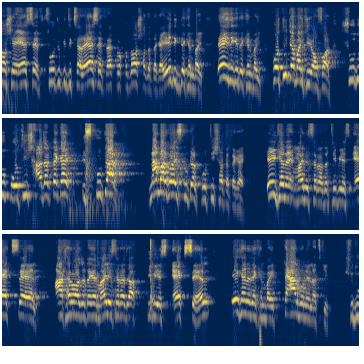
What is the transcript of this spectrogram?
দশে এসএফ সুজুকি জিক্সার এসএফ এক লক্ষ দশ হাজার টাকা এই দিক দেখেন ভাই এই দিকে দেখেন ভাই প্রতিটা বাইকে অফার শুধু পঁচিশ হাজার টাকায় স্কুটার নাম্বার করা স্কুটার পঁচিশ হাজার টাকায়। এইখানে মাইলেজের রাজা টিভিএস এক্সেল আঠারো হাজার টাকায় মাইলেজের রাজা টিভিএস এক্সেল এখানে দেখেন ভাই টার্বো নেন আজকে। শুধু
